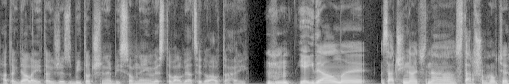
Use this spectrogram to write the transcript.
a tak ďalej. Takže zbytočne by som neinvestoval viacej do auta, hej. Uh-huh. Je ideálne začínať na staršom aute?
